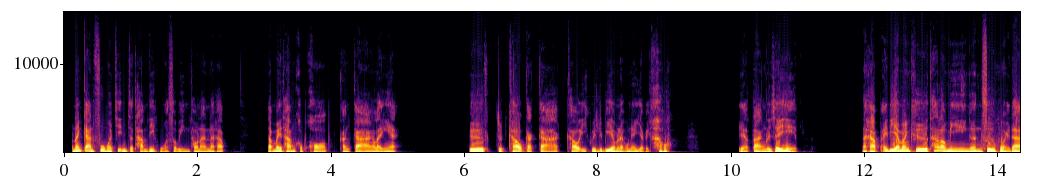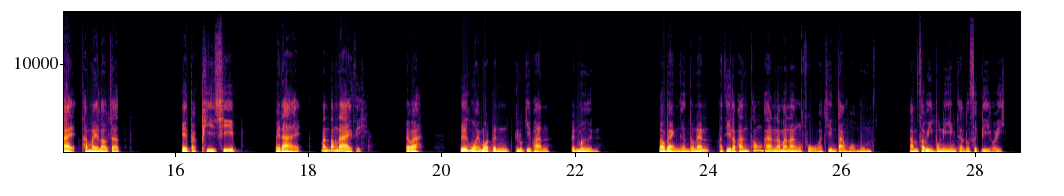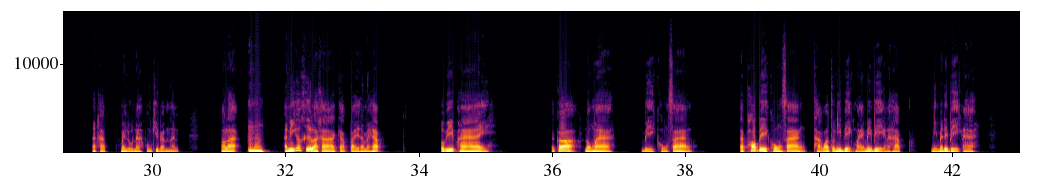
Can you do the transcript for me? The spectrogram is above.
เพราะนั้นการ full margin จะทำที่หัวสวิงเท่านั้นนะครับ จะไม่ทำขอบขอบกลางๆ อะไรเงี้ย คือจุดเข้ากากากเข้า equilibrium อะไรพวกนี้อย่าไปเข้า เสียตังค์โดยใช่เหตุนะครับ ไอเดียมันคือถ้าเรามีเงินซื้อหวยได้ทำไมเราจะเทรดแบบพีชีพไม่ได้ มันต้องได้สิใช่ปะซื้อหวยหมดเป็นไม่รู้กี่พันเป็นหมื่น เราแบ่งเงินตรงนั้นมาทีละพันต้องพันแล้วมานั่งฝูมาจิ้นตามหัวมุมทำสวิงพวกนี้ยังจะรู้สึกดีกว่าอีกนะครับ ไม่รู้นะ ผมคิดแบบนั้น เอาละอันนี้ก็คือราคากลับไปทำไมครับสวีปไฮแล้วก็ลงมาเบรกโครงสร้าง แต่พอเบรกโครงสร้างถามว่าตัวนี้เบรกไหมไม่เบรกนะครับ อันนี้ไม่ได้เบรกนะ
